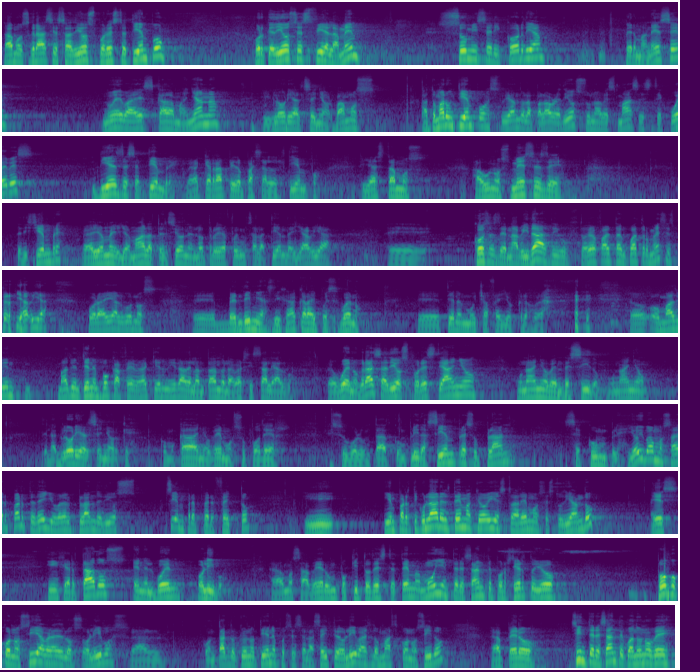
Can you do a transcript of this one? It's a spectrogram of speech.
Damos gracias a Dios por este tiempo, porque Dios es fiel, amén. Su misericordia permanece, nueva es cada mañana y gloria al Señor. Vamos a tomar un tiempo estudiando la palabra de Dios una vez más este jueves 10 de septiembre. Verá qué rápido pasa el tiempo. Ya estamos a unos meses de, de diciembre. Ya me llamaba la atención, el otro día fuimos a la tienda y ya había eh, cosas de Navidad. Digo, todavía faltan cuatro meses, pero ya había por ahí algunos eh, vendimias. Dije, ah, caray, pues bueno, eh, tienen mucha fe, yo creo, o, o, más, bien, más bien tienen poca fe, ¿verdad? Quieren ir adelantándole a ver si sale algo. Pero bueno, gracias a Dios por este año, un año bendecido, un año de la gloria del Señor, que como cada año vemos su poder y su voluntad cumplida. Siempre su plan se cumple. Y hoy vamos a ver parte de ello, ver el plan de Dios siempre perfecto. Y, y en particular el tema que hoy estaremos estudiando es injertados en el buen olivo. Vamos a ver un poquito de este tema, muy interesante, por cierto, yo poco conocía de los olivos, contacto que uno tiene pues es el aceite de oliva, es lo más conocido, pero es interesante cuando uno ve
